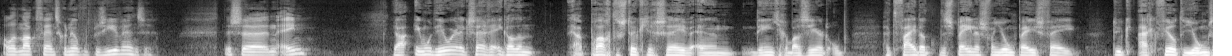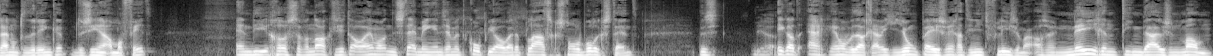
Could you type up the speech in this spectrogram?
alle NAC-fans, gewoon heel veel plezier wensen. Dus eh, een 1. Ja, ik moet heel eerlijk zeggen, ik had een ja, prachtig stukje geschreven en een dingetje gebaseerd op het feit dat de spelers van jong PSV natuurlijk eigenlijk veel te jong zijn om te drinken. Dus die zijn allemaal fit. En die gasten van NAC die zitten al helemaal in de stemming en zijn met kopje al bij de plaatselijke snollebolleke stand. Dus Ja. ik had eigenlijk helemaal bedacht, ja weet je, jong PSV gaat hier niet verliezen. Maar als er 19.000 man,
